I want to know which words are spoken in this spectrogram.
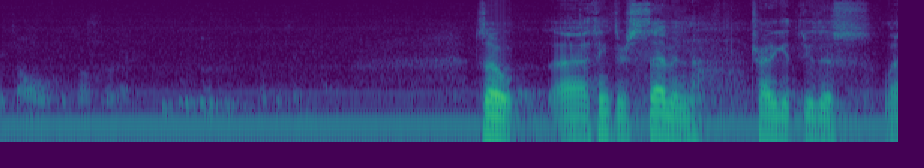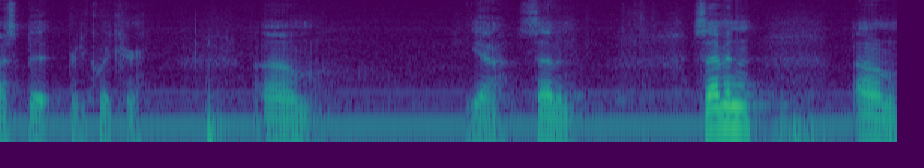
It's all it's all correct at the same time. So uh, I think there's seven. Try to get through this last bit pretty quick here. Um, yeah, seven. Seven um,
